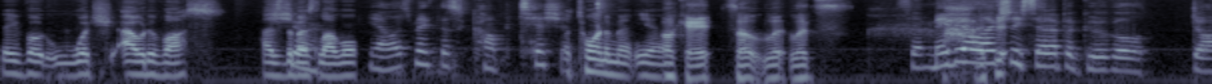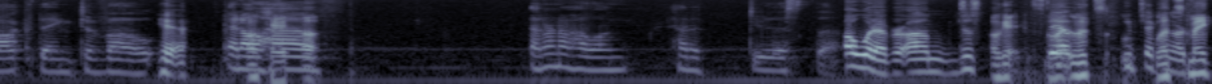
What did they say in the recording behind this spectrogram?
they vote which out of us has the best Sure. level? Yeah, let's make this a competition. A tournament, yeah. Okay, so let, let's. So maybe I'll actually set up a Google Doc thing to vote, Yeah. and I'll Okay, uh, have. I don't know how long how to do this though. Oh, whatever. Um, just Okay, Stay let, up- let's keep checking let's our- make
